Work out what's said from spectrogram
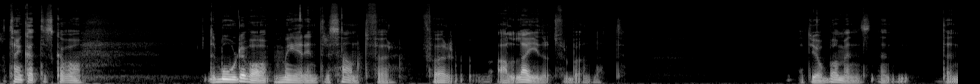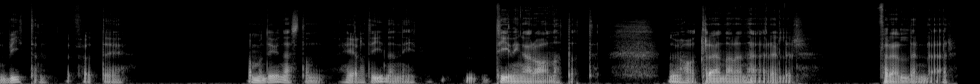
Jag tänker att det ska vara Det borde vara mer intressant för, för alla idrottsförbund att, jobba med en, en, den biten. För att det, ja, men det är ju nästan hela tiden i tidningar och annat att nu har tränaren här eller föräldern där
